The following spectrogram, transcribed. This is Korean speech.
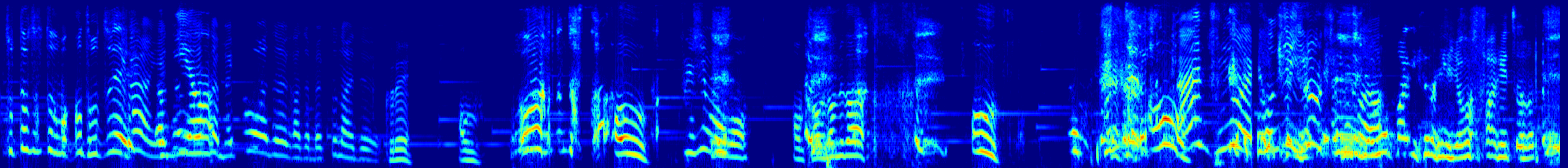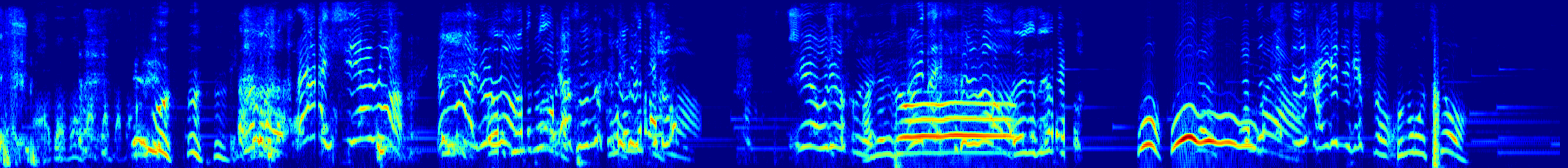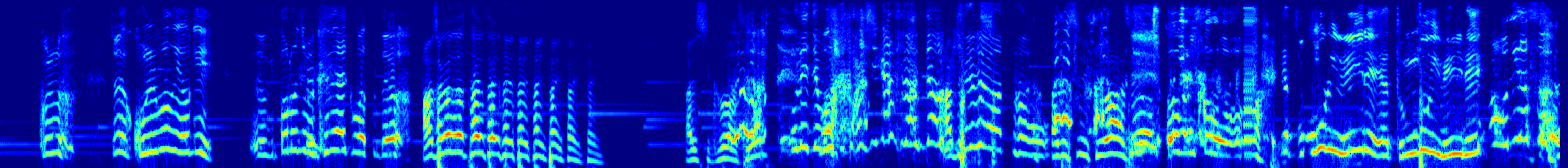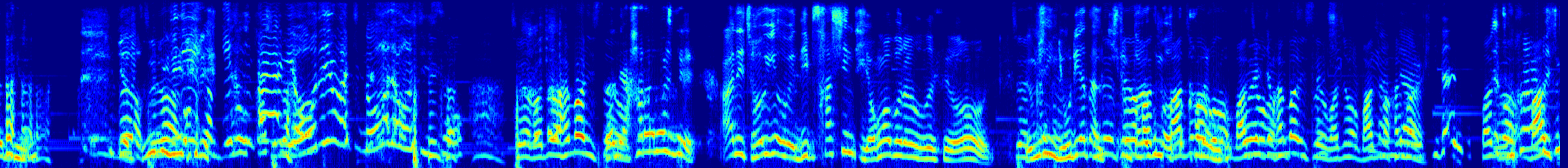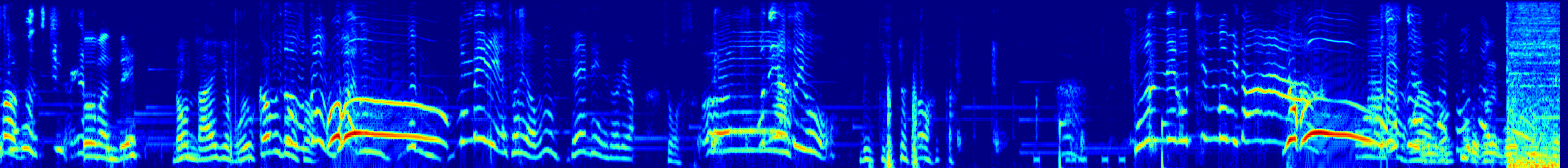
소떡소떡 먹고 도주해. 여기요. 맥도날드 가자 맥도날드. 그래. 어우, 어 앉았어. 어우, 조심 먹어. 어, 감사합니다. 어우, 난 죽는 거야. 현재 이러면 죽는 거야. 영업방이잖아 영업방이잖아 아이씨 일로 와. 엄마 일로 와. 어, 야 손. 혼자 얘 어디 갔어? 얘? 안녕히 계세요. 안녕히 계세요. 오, 오, 오, 오. 진짜 갈겨주겠어. 골목으로 튀어. 골목 저기 골목에 여기 여기 떨어지면 큰일 날 것 같은데요. 아, 잠깐, 잠깐, 타임, 타임, 타임, 타임, 타임, 타임, 타임. 아저씨, 그거 아세요? 우리 이제 먼저 다시 아니. 남자 기다려왔다고. 아저씨, 그거 아세요? 어 무서워. 야 동공이 왜 이래 야 동공이 왜 이래 아 어디 갔어? 야, 왜 이래 이 손가락이 어디로 갔지? 너가 잡을 수 있어. 제가 마지막 할 말이 있어요. 아니 할아버지들 아니 저기가 왜님 사신데 영업을 하고 계세요 제가 음식 근데- 요리하다가 근데 기름 제가 마, 마지막으로 어떡하라고 마지막 할 말이 있어요. 마지막 마지막 할 말. 기다려. 마지막 마지막 친구 친구만데 넌 나에게 모욕감을 또 줬어. 또 뭐야? 넌넌 베리가 저리가. 응, 베리가 저리가. 죽었어. 어디 갔어 이거? 미끼를 삼았다. 돈 내고 튄 놈이다. 아, 무엇인데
